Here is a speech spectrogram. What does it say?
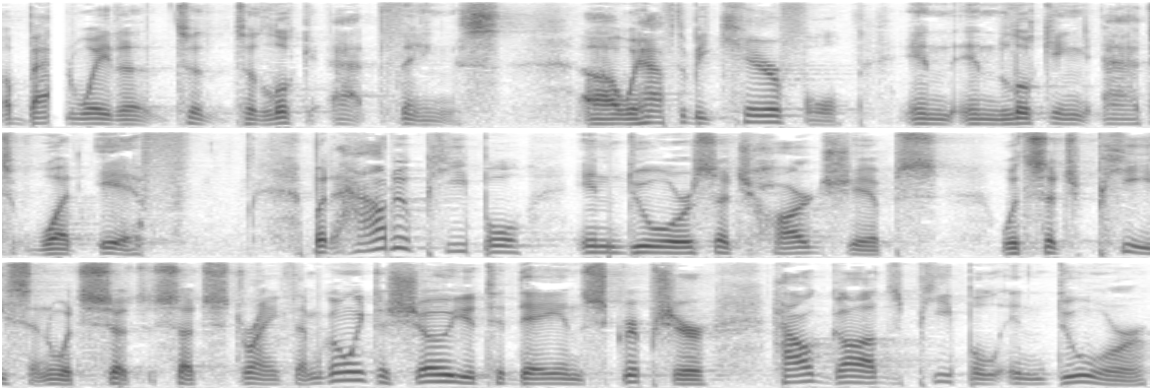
a bad way to, to, to look at things. Uh, we have to be careful in, in looking at what if. But how do people endure such hardships with such peace and with such, such strength? I'm going to show you today in Scripture how God's people endure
